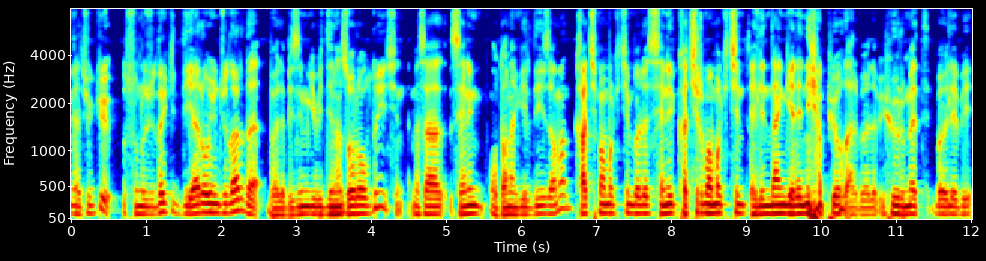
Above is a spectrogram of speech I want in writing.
Ya çünkü sunucudaki diğer oyuncular da böyle bizim gibi dinozor olduğu için mesela senin odana girdiği zaman kaçmamak için böyle seni kaçırmamak için elinden geleni yapıyorlar böyle bir hürmet böyle bir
